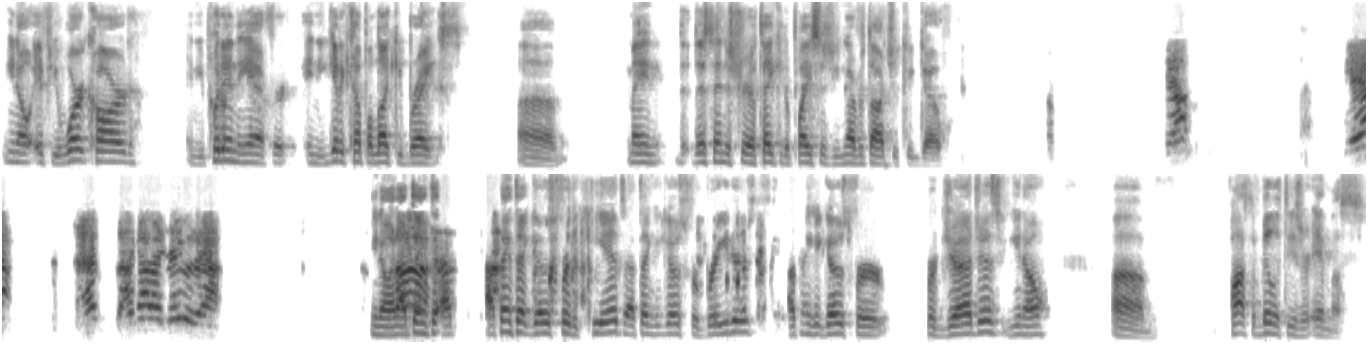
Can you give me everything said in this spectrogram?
you know, if you work hard and you put in the effort and you get a couple lucky breaks, uh, I mean, th- this industry will take you to places you never thought you could go. Yeah. Yeah. That's, I gotta agree with that. You know, and I think that I, I think that goes for the kids. I think it goes for breeders. I think it goes for for judges. You know, um, possibilities are endless.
